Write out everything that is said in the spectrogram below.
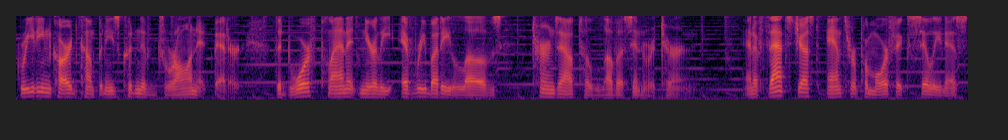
Greeting card companies couldn't have drawn it better. The dwarf planet nearly everybody loves turns out to love us in return. And if that's just anthropomorphic silliness,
